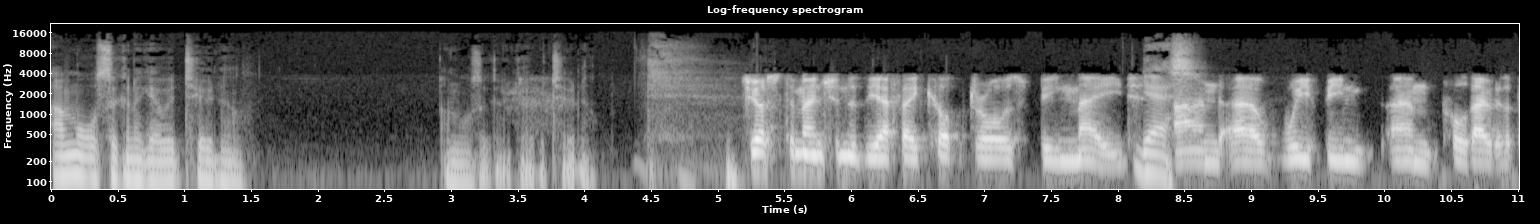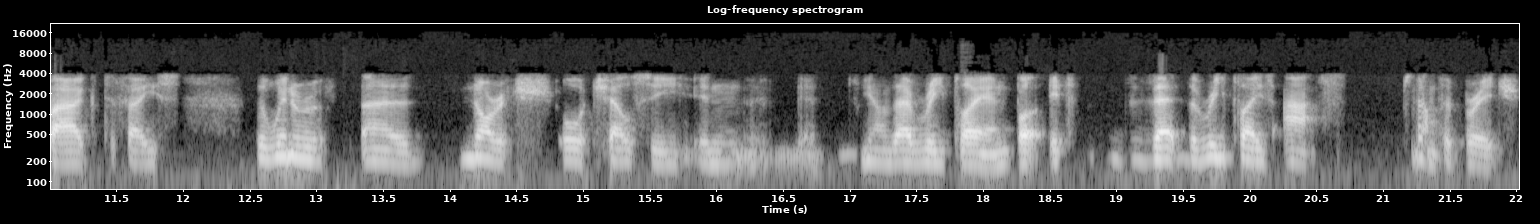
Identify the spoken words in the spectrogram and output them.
I'm also going to go with two 0 I'm also going to go with two 0 Just to mention that the FA Cup draw's been made, Yes. and uh, we've been um, pulled out of the bag to face the winner of uh, Norwich or Chelsea in you know they're replaying, but it's the, the replays at Stamford Bridge,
